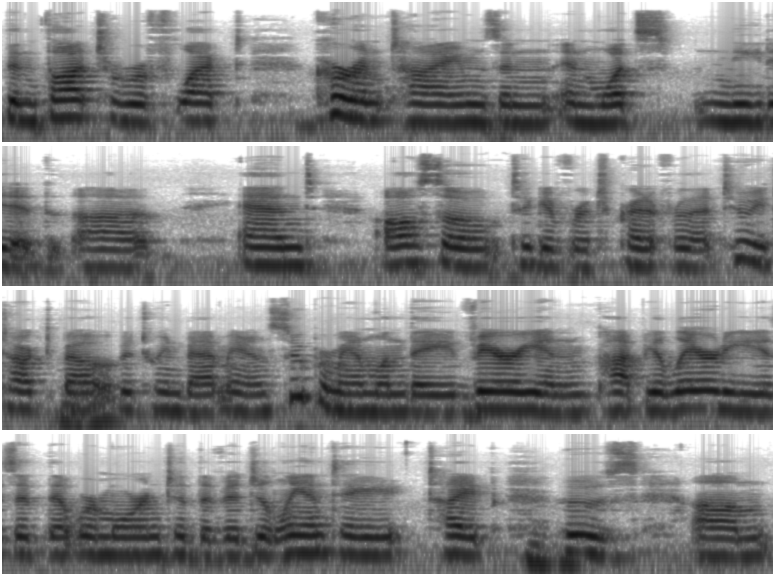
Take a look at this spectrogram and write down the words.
been thought to reflect current times and, and what's needed. Uh, and also to give Rich credit for that too, he talked about between Batman and Superman when they vary in popularity. Is it that we're more into the vigilante type who's um,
